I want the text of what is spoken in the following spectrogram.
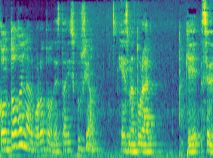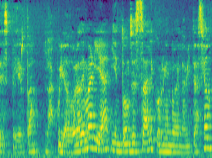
Con todo el alboroto de esta discusión, es natural que se despierta la cuidadora de María y entonces sale corriendo de la habitación.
